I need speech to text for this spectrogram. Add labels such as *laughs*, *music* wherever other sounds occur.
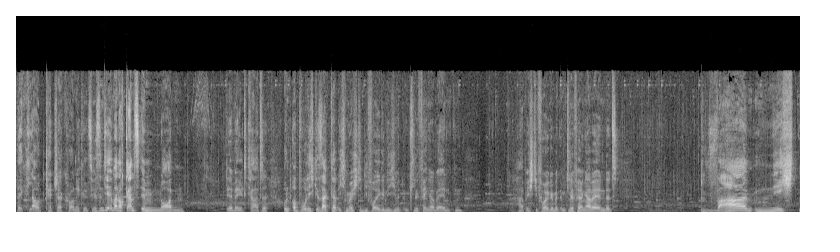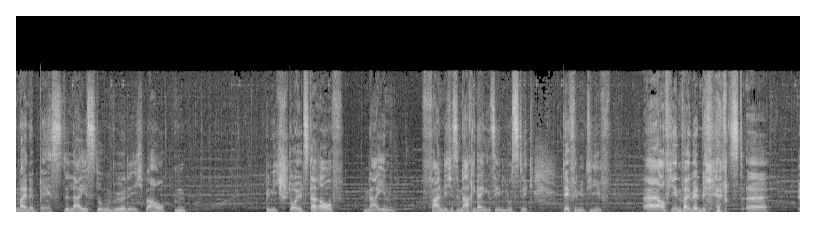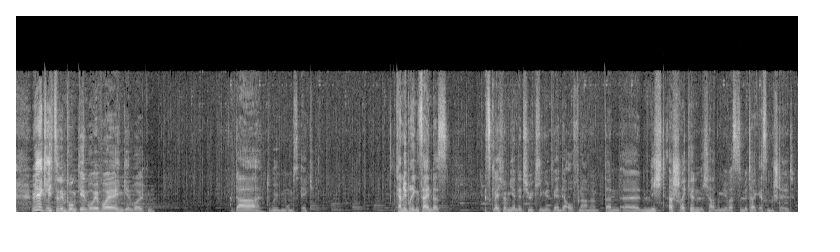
The Cloud Catcher Chronicles. Wir sind hier immer noch ganz im Norden der Weltkarte und obwohl ich gesagt habe, ich möchte die Folge nicht mit einem Cliffhanger beenden, habe ich die Folge mit einem Cliffhanger beendet. War nicht meine beste Leistung, würde ich behaupten. Bin ich stolz darauf? Nein fand ich es im Nachhinein gesehen lustig. Definitiv. Äh, auf jeden Fall werden wir *laughs* jetzt äh, wirklich zu dem Punkt gehen, wo wir vorher hingehen wollten. Da drüben ums Eck. Kann übrigens sein, dass es gleich bei mir an der Tür klingelt während der Aufnahme. Dann äh, nicht erschrecken, ich habe mir was zum Mittagessen bestellt.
